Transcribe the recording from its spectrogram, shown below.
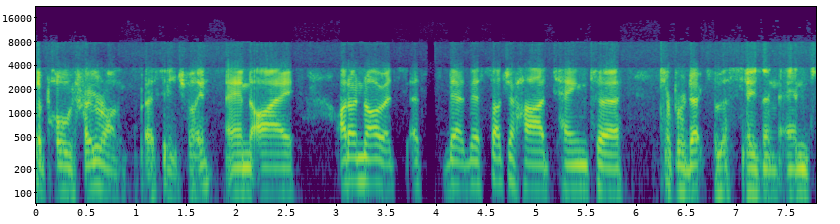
to pull the trigger on, essentially. And I I don't know. It's it's they're, they're such a hard team to to predict for this season, and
